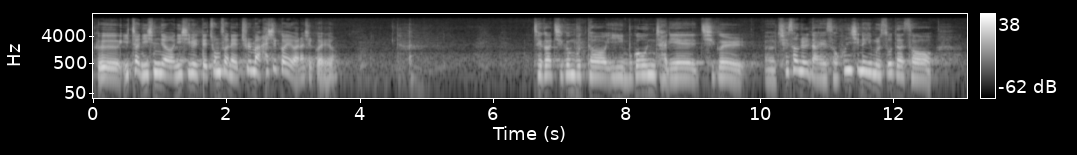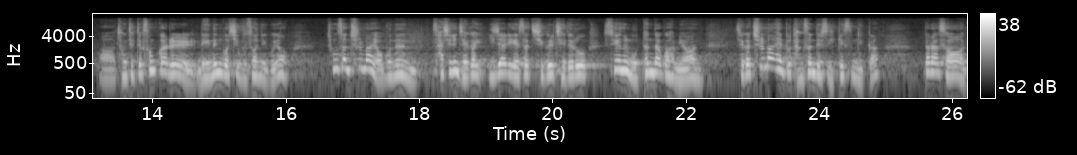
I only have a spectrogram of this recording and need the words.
그 2020년 21대 총선에 출마하실 거예요, 안 하실 거예요? 제가 지금부터 이 무거운 자리에 직을 어, 최선을 다해서 혼신의 힘을 쏟아서 어, 정책적 성과를 내는 것이 우선이고요. 총선 출마 여부는 사실은 제가 이 자리에서 직을 제대로 수행을 못한다고 하면 제가 출마해도 당선될 수 있겠습니까? 따라서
